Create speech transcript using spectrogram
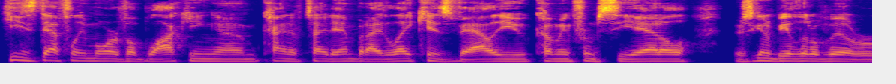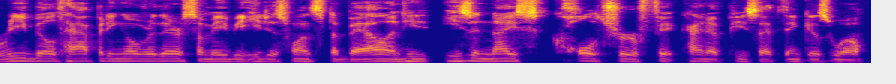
he's definitely more of a blocking um, kind of tight end. But I like his value coming from Seattle. There's going to be a little bit of a rebuild happening over there, so maybe he just wants to bail, and he he's a nice culture fit kind of piece, I think, as well.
